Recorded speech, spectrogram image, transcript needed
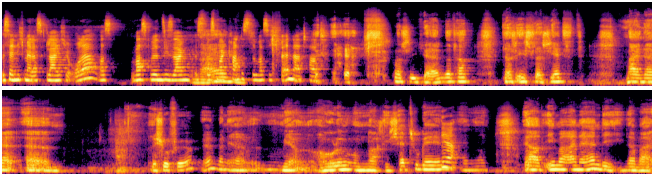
ist ja nicht mehr das Gleiche, oder? Was, was würden Sie sagen, ist das Nein. Markanteste, was sich verändert hat? was sich geändert hat, das ist, dass jetzt meine ähm, Chauffeur, ja, wenn er mir holen, um nach die Set zu gehen, Ja. er hat immer ein Handy dabei.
